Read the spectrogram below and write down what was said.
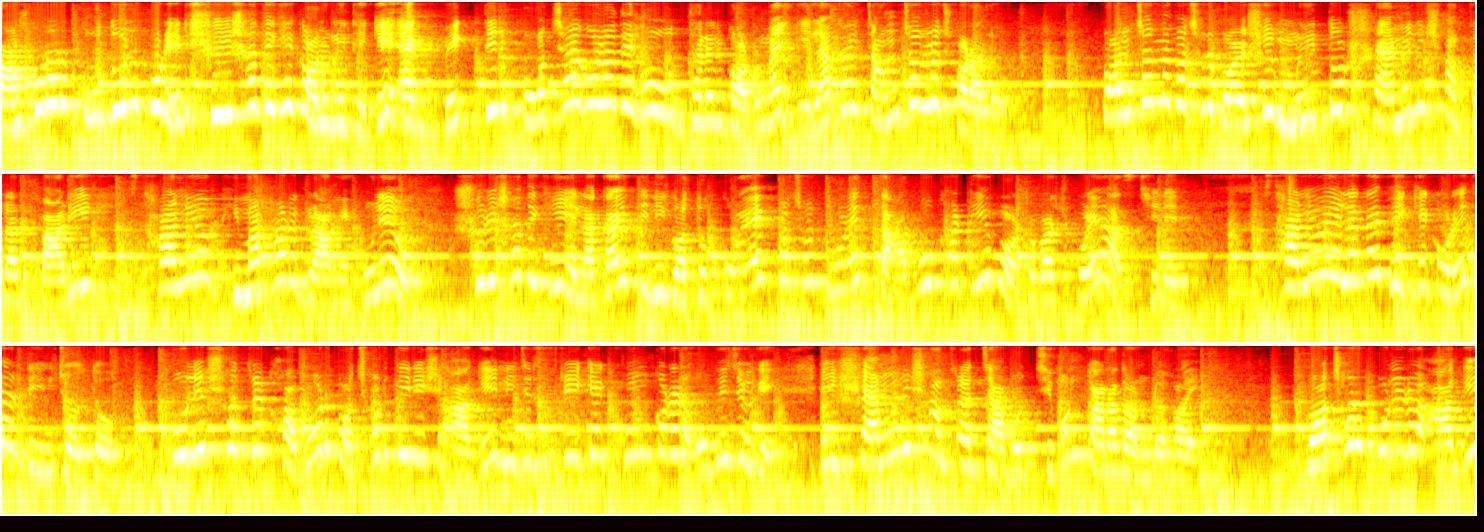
বাঁকুড়ার কোতুলপুরের শীর্ষাদিঘি কলোনি থেকে এক ব্যক্তির পচা গলা দেহ উদ্ধারের ঘটনায় এলাকায় চাঞ্চল্য ছড়ালো। পঞ্চান্ন বছর বয়সী মৃত শ্যামেলি সাঁতরার বাড়ি স্থানীয় ভীমাহার গ্রামে হলেও সরিষাদিঘি এলাকায় তিনি গত কয়েক বছর ধরে তাঁবু খাটিয়ে বসবাস করে আসছিলেন। স্থানীয় এলাকায় ভিক্ষে করে তার দিন চলতো। পুলিশ সূত্রে খবর, বছর তিরিশ আগে নিজের স্ত্রীকে খুন করার অভিযোগে এই শ্যামলী সাঁতরার যাবজ্জীবন কারাদণ্ড হয়। বছর পনেরো আগে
